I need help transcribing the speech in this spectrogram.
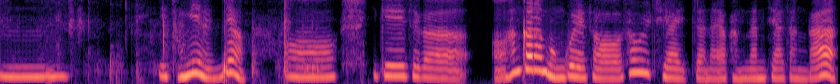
음, 이 종이는요, 어, 이게 제가 어, 한가람 문구에서 서울 지하 있잖아요. 강남 지하 상가.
